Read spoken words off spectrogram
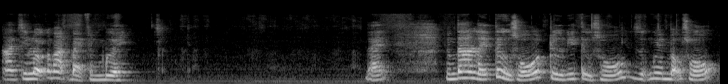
À xin lỗi các bạn 7 phần 10 Đấy, Chúng ta lấy tử số, trừ đi tử số, giữ nguyên mẫu số.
